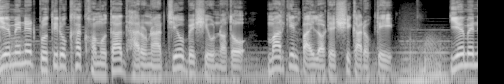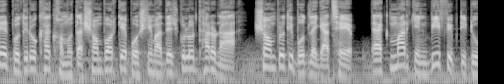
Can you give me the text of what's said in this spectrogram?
ইয়েমেনের প্রতিরক্ষা ক্ষমতা ধারণার চেয়েও বেশি উন্নত, মার্কিন পাইলটের স্বীকারোক্তি। ইয়েমেনের প্রতিরক্ষা ক্ষমতা সম্পর্কে পশ্চিমা দেশগুলোর ধারণা সম্প্রতি বদলে গেছে। এক মার্কিন বি ফিফটি টু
